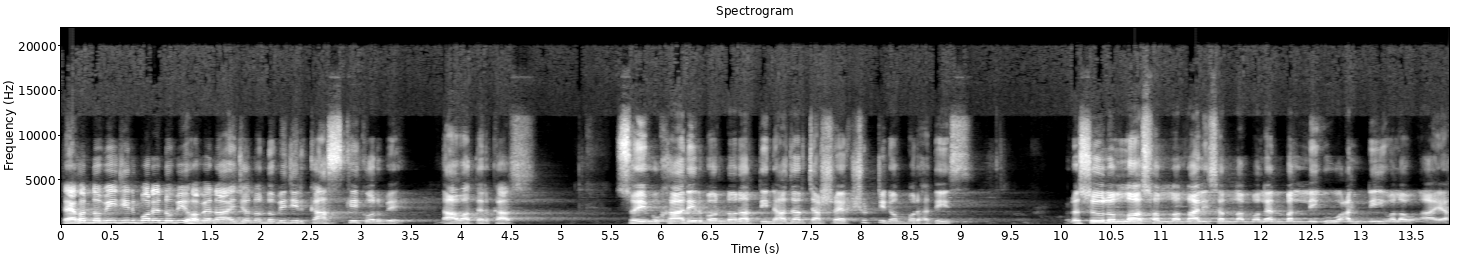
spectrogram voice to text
তো এখন নবীজির পরে নবী হবে না এই জন্য নবীজির কাজ কে করবে? দাওয়াতের কাজ। সই বুখারির বর্ণনা তিন হাজার চারশো একষট্টি নম্বর হাদিস। রসুল্লাহ সাল্লাহ আলি সাল্লাম বলেন, বাল্লিগু আন্নি ওয়ালাউ আয়া।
